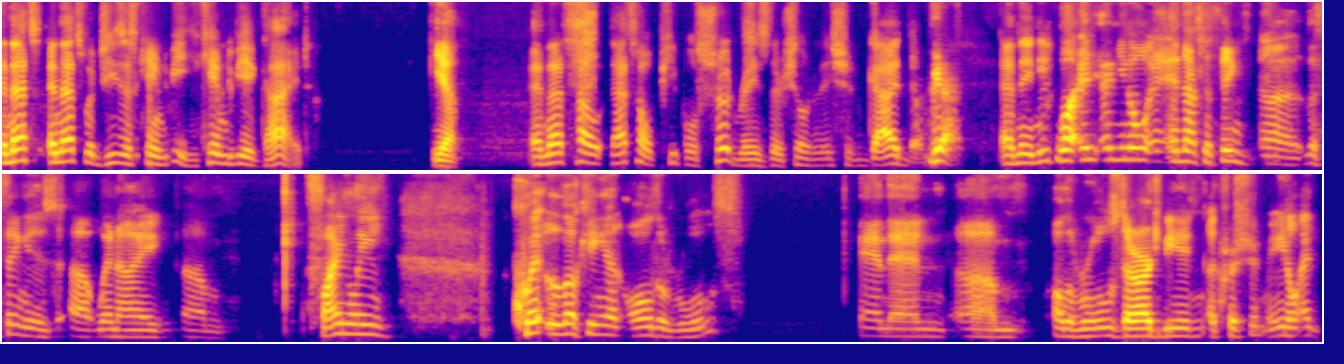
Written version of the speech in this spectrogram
and that's and that's what jesus came to be he came to be a guide Yeah. and that's how that's how people should raise their children they should guide them Yeah. and they need Well, and, and you know, and that's the thing. Uh, the thing is, uh, when I um, finally quit looking at all the rules, and then um, all the rules there are to being a Christian, you know, and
